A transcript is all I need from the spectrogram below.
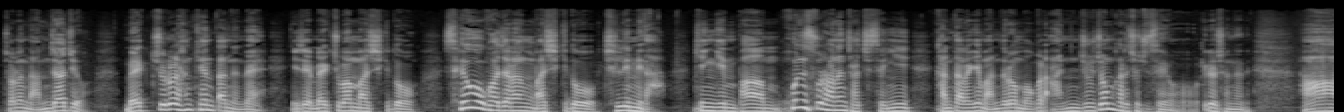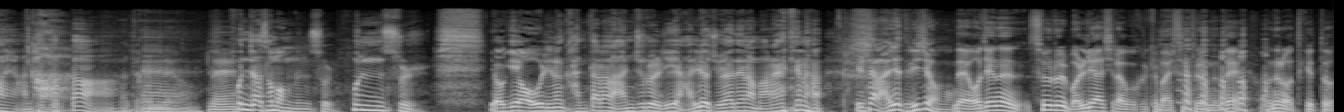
저는 남자죠. 맥주를 한 캔 땄는데 이제 맥주만 마시기도 새우 과자랑 마시기도 질립니다. 긴긴 밤 혼술하는 자취생이 간단하게 만들어 먹을 안주 좀 가르쳐 주세요. 이러셨는데 아 안타깝다. 아, 안타깝네요. 예. 네. 혼자서 먹는 술, 혼술. 여기에 어울리는 간단한 안주를 이 알려줘야 되나 말아야 되나 일단 알려드리죠. 뭐. 네, 어제는 술을 멀리 하시라고 그렇게 말씀드렸는데 오늘은 어떻게 또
